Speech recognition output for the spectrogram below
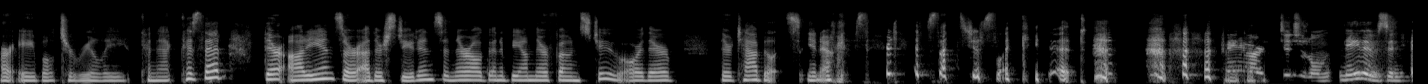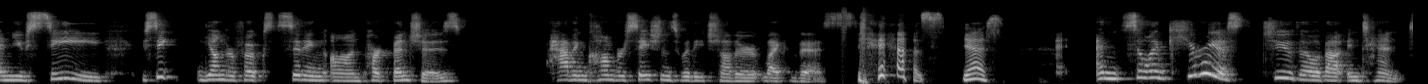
are able to really connect because that their audience are other students and they're all going to be on their phones too or they're their tablets, you know, because that's just like it. they are digital natives, and and you see you see younger folks sitting on park benches having conversations with each other like this. Yes, yes. And so I'm curious too, though, about intent,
